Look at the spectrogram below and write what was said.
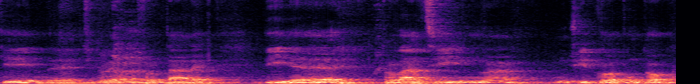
che eh, ci troviamo ad affrontare, di eh, trovarsi in una, un circolo appunto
